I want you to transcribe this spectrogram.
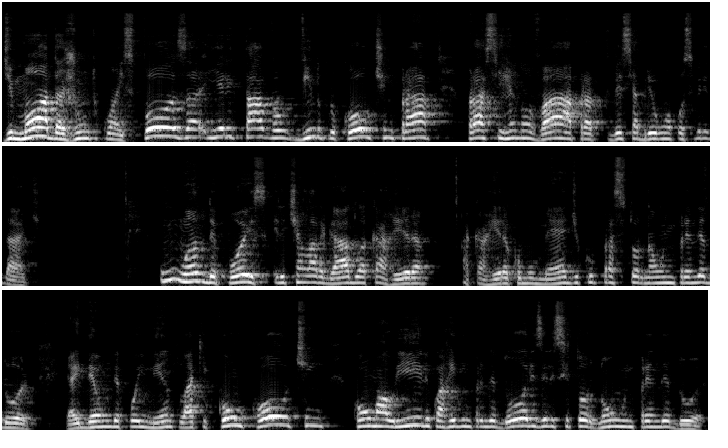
de moda junto com a esposa, e ele estava vindo para o coaching para se renovar, para ver se abria alguma possibilidade. Um ano depois, ele tinha largado a carreira a carreira como médico para se tornar um empreendedor. E aí deu um depoimento lá que com o coaching, com o Maurílio, com a rede de empreendedores, ele se tornou um empreendedor.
